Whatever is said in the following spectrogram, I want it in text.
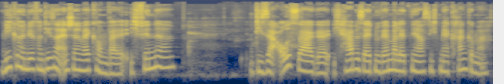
Wie können wir von dieser Einstellung wegkommen? Weil ich finde, diese Aussage, ich habe seit November letzten Jahres nicht mehr krank gemacht,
